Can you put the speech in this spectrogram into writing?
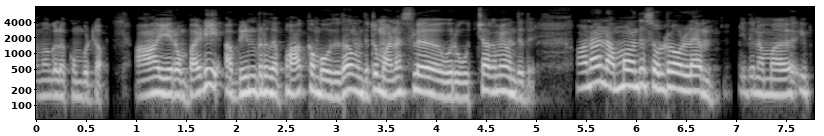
அவங்கள கும்பிட்டோம். ஆயிரம் படி அப்படின்றத பார்க்கும்போது தான் வந்துட்டு மனசில் ஒரு உற்சாகமே வந்தது. ஆனால் நம்ம வந்து சொல்கிறோம்ல இது நம்ம இப்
